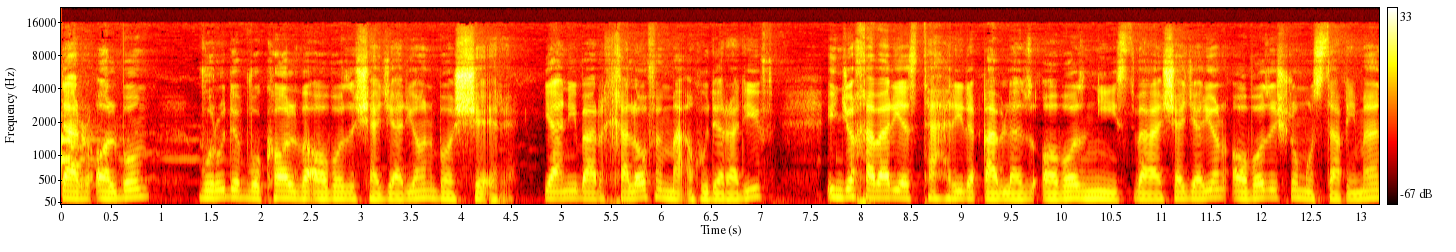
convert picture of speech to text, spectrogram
در آلبوم ورود وکال و آواز شجریان با شعره. یعنی بر خلاف معهود ردیف اینجا خبری از تحریر قبل از آواز نیست و شجریان آوازش رو مستقیما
